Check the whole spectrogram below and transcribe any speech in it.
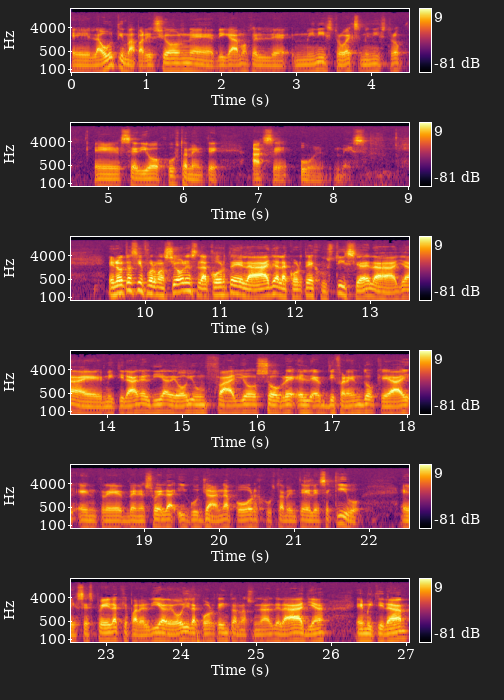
eh, la última aparición, eh, digamos, del eh, ministro o exministro se dio justamente hace un mes. En otras informaciones, la Corte de la Haya, la Corte de Justicia de la Haya, emitirá en el día de hoy un fallo sobre el diferendo que hay entre Venezuela y Guyana por justamente el Esequibo. se espera que para el día de hoy la Corte Internacional de la Haya emitirá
